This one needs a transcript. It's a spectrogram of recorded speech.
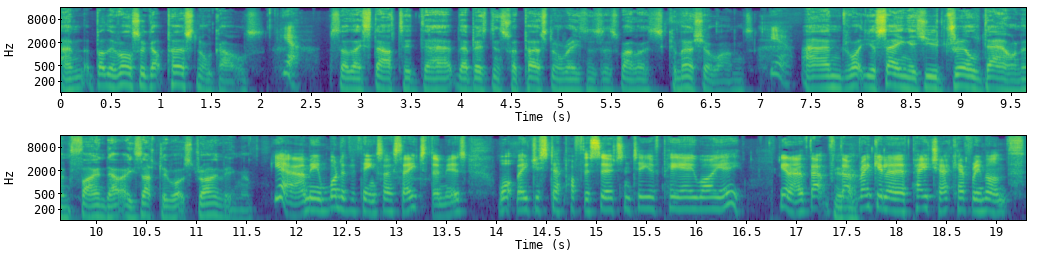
and but they've also got personal goals. Yeah. So they started their, their business for personal reasons as well as commercial ones. Yeah. And what you're saying is you drill down and find out exactly what's driving them. Yeah, I mean, one of the things I say to them is, what made you step off the certainty of PAYE? You know, that yeah. that regular paycheck every month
